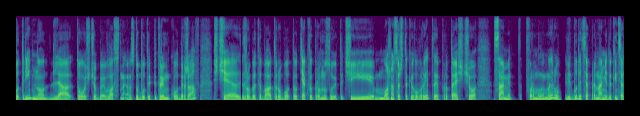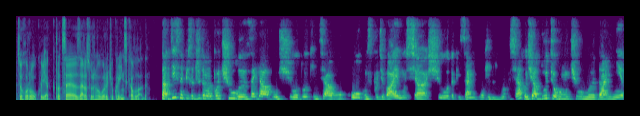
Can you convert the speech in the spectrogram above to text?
потрібно для того, щоб власне здобути підтримку держав, ще зробити багато роботи. От як ви прогнозуєте, чи можна все ж таки говорити про те, що саміт формули миру відбудеться принаймні до кінця цього року, як про це зараз уже говорить українська влада? Так, дійсно, після джита ми почули заяву, що до кінця року ми сподіваємося, що такий саміт може відбутися. Хоча до цього ми чули дані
